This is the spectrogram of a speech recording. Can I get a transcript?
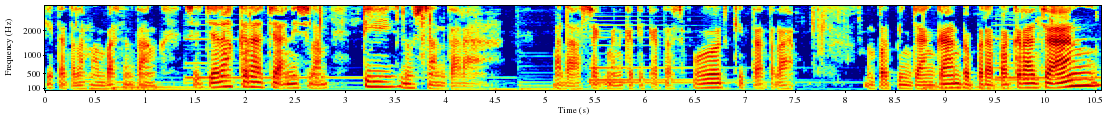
kita telah membahas tentang sejarah kerajaan Islam di Nusantara. Pada segmen ketiga tersebut kita telah memperbincangkan beberapa kerajaan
